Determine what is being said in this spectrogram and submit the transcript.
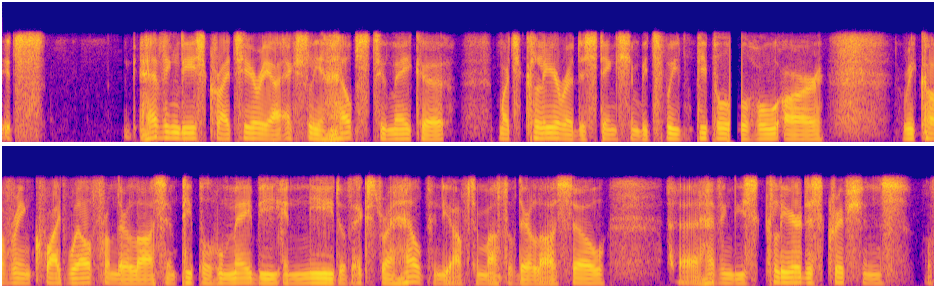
it's having these criteria actually helps to make a much clearer distinction between people who are recovering quite well from their loss and people who may be in need of extra help in the aftermath of their loss. So, uh, having these clear descriptions of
